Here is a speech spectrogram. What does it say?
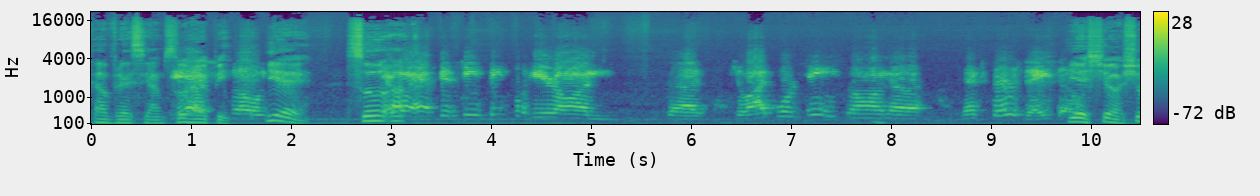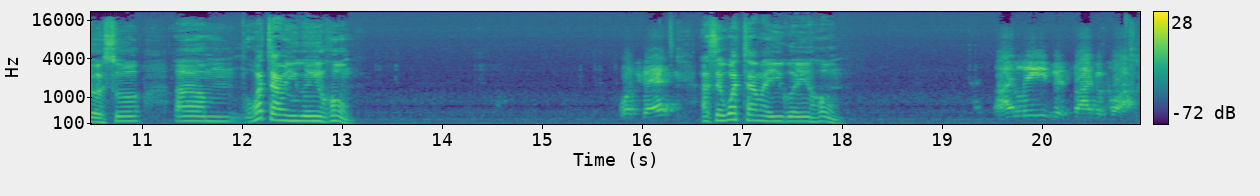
God bless you. I'm so Yes, happy. so- Yeah. So, We're uh, gonna have fifteen people here on uh, July fourteenth on uh, next Thursday. So yeah, sure, sure. So, um, what time are you going home? That? I said, what time are you going home? I leave at five o'clock.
